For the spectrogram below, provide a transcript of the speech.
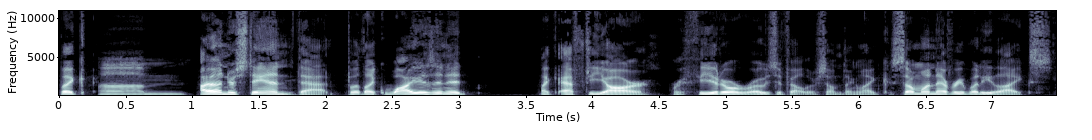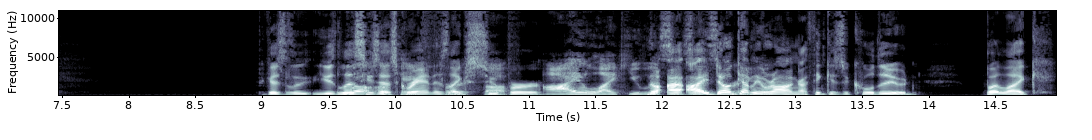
like um, I understand that, but like, why isn't it like FDR or Theodore Roosevelt or something like someone everybody likes? Because Ulysses well, S. Grant is like first off, super. I like Ulysses. no. I, don't get me wrong. I think he's a cool dude, but like,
